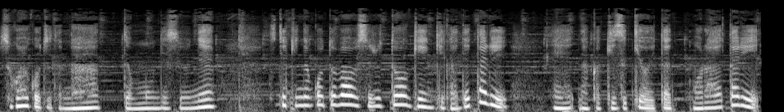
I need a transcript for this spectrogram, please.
すごいことだなって思うんですよね。素敵な言葉をすると元気が出たり、えー、なんか気づきをいたもらえたり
